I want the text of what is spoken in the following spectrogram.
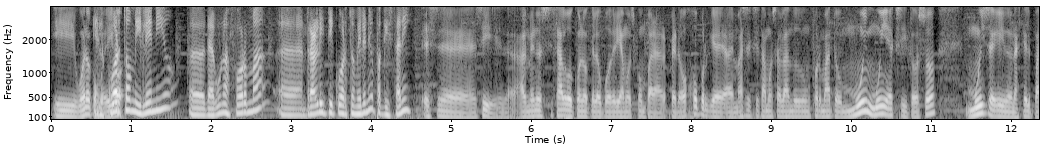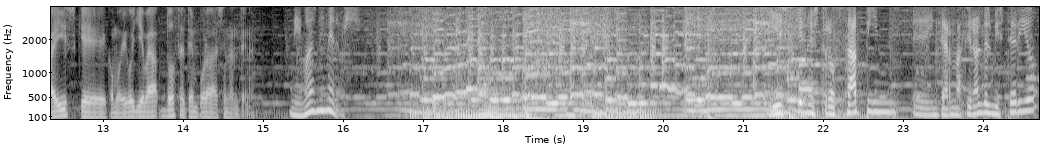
y bueno, como el cuarto milenio, eh, de alguna forma, eh, reality cuarto milenio pakistaní. Es, eh, sí, al menos es algo con lo que lo podríamos comparar. Pero ojo, porque además es que estamos hablando de un formato muy, muy exitoso, muy seguido en aquel país que, como digo, lleva 12 temporadas en antena. Ni más ni menos. Y es que nuestro zapping internacional del misterio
